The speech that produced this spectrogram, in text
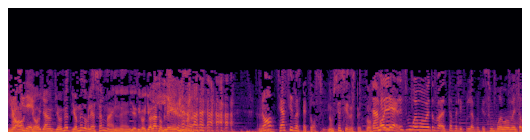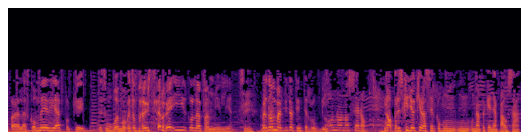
Yo, yo, ya, yo, me, yo me doblé a Salma. En, eh, yo digo, yo la doblé. no, seas irrespetuoso. No seas irrespetuoso. También Oye. es, es un buen momento para esta película porque es un buen momento para las comedias, porque es un buen momento para irse a reír con la familia. Sí. Perdón, Ok. Martita, te interrumpí. No, no, no, cero. No, pero es que yo quiero hacer como un- un- una pequeña pausa,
